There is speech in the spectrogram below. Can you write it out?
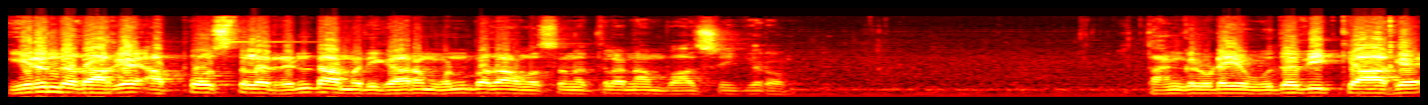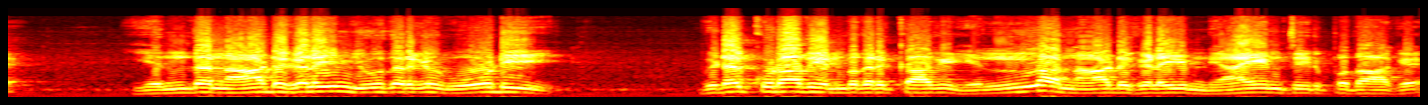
இருந்ததாக அப்போஸ்தல ரெண்டாம் அதிகாரம் ஒன்பதாம் வசனத்தில் நாம் வாசிக்கிறோம். தங்களுடைய உதவிக்காக எந்த நாடுகளையும் யூதர்கள் ஓடி விடக்கூடாது என்பதற்காக எல்லா நாடுகளையும் நியாயம் தீர்ப்பதாக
